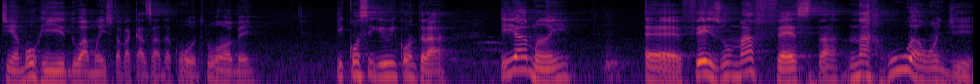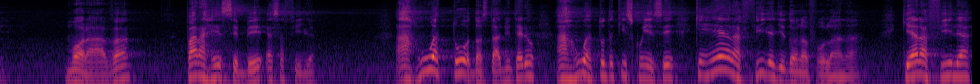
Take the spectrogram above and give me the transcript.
tinha morrido, a mãe estava casada com outro homem e conseguiu encontrar. E a mãe é, fez uma festa na rua onde morava para receber essa filha. A rua toda, a cidade do interior, a rua toda quis conhecer quem era a filha de Dona Fulana, que era a filha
